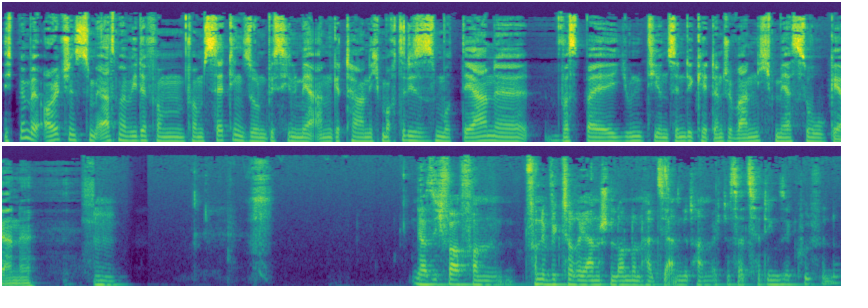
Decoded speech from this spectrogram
Ich bin bei Origins zum ersten Mal wieder vom, vom Setting so ein bisschen mehr angetan. Ich mochte dieses moderne, was bei Unity und Syndicate dann schon war, nicht mehr so gerne. Mhm. Also ich war von, von dem viktorianischen London halt sehr angetan, weil ich das als Setting sehr cool finde.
